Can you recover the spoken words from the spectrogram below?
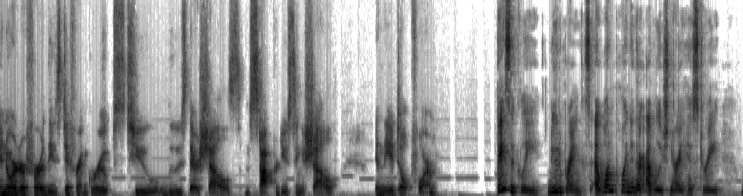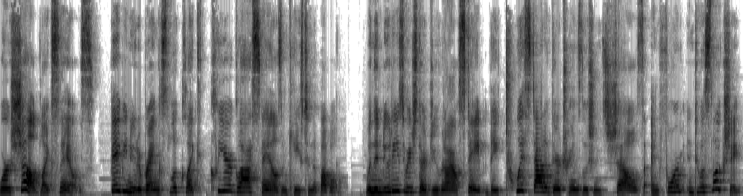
in order for these different groups to lose their shells and stop producing a shell in the adult form. Basically, nudibranchs, at one point in their evolutionary history, were shelled like snails. Baby nudibranchs look like clear glass snails encased in a bubble. When the nudies reach their juvenile state, they twist out of their translucent shells and form into a slug shape.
